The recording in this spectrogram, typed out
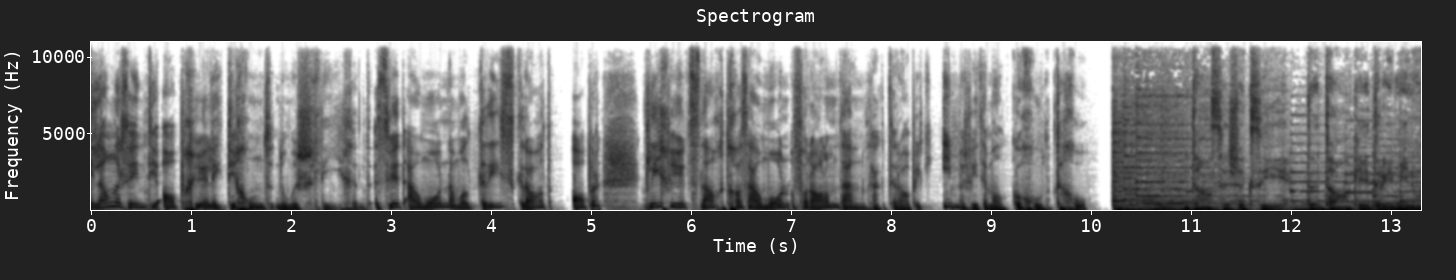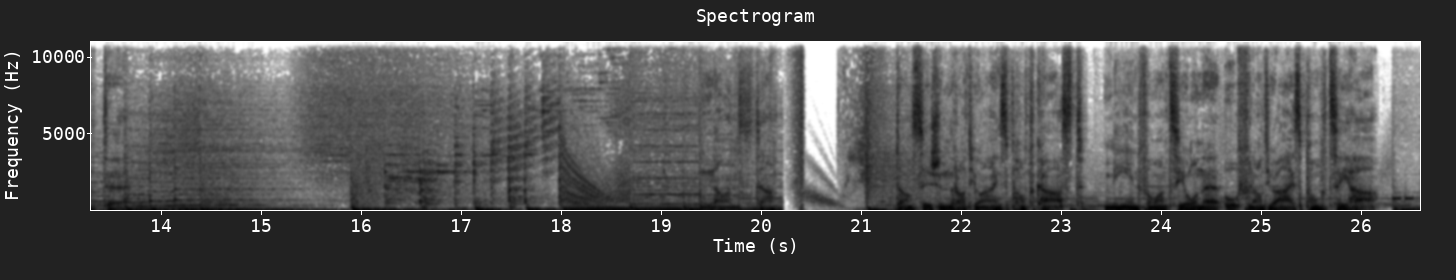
Die sind die Abkühlung die kommt nur schleichend. Es wird auch morgen einmal 30 Grad, aber gleich wie heute Nacht kann es auch morgen, vor allem dann gegen den Abend, immer wieder mal Kunden kommen. Das war der Tag in drei Minuten. Nonstop. Das ist ein Radio 1 Podcast. Mehr Informationen auf radio1.ch.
